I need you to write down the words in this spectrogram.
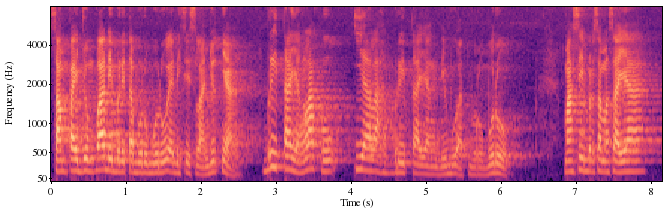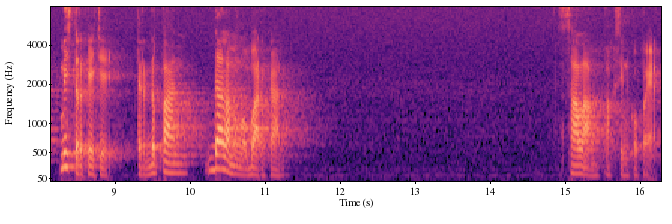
Sampai jumpa di berita buru-buru edisi selanjutnya berita yang laku ialah berita yang dibuat buru-buru. Masih bersama saya, Mr. Kece, terdepan dalam mengobarkan. Salam vaksin kopet.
